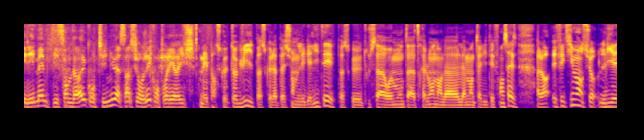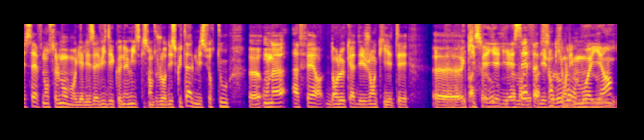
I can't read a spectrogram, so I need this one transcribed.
et les mêmes qui descendent de la rue continuent à s'insurger contre les riches Mais parce que Tocqueville, parce que la passion de l'égalité, parce que tout ça remonte à très loin dans la, la mentalité française. Alors effectivement, sur l'ISF, non seulement bon, il y a les avis d'économistes qui sont toujours discutables, mais surtout euh, on a affaire, dans le cas des gens qui étaient euh, pas qui payaient l'ISF, à des gens qui ont les monde, moyens.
